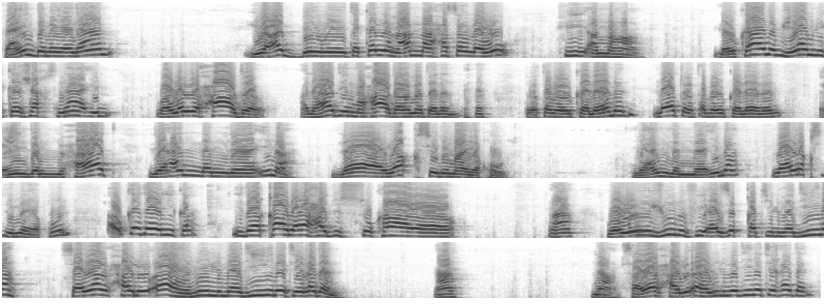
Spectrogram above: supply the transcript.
فعندما ينام يعبر ويتكلم عما حصل له في النهار لو كان بجانبك شخص نائم وهو يحاضر هل هذه المحاضرة مثلا تعتبر كلاما لا تعتبر كلاما عند النحاة لأن النائم لا يقصد ما يقول. لأن النائم لا يقصد ما يقول. أو كذلك إذا قال أحد السكارى وهو يجول في أزقة المدينة سيرحل أهل المدينة غدا. نعم سيرحل أهل المدينة غدا.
